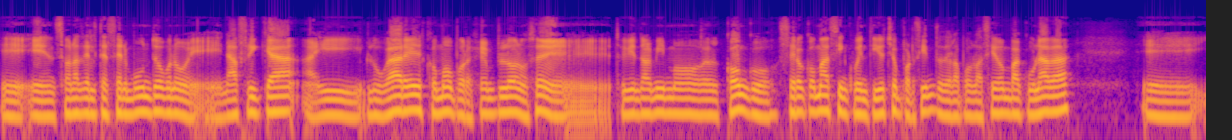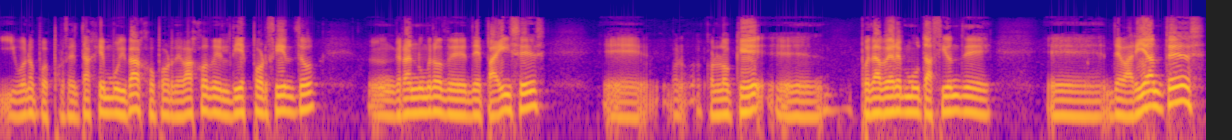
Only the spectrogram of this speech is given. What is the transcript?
eh, en zonas del tercer mundo, bueno, en África hay lugares como, por ejemplo, no sé, estoy viendo al mismo el Congo, 0,58% de la población vacunada eh, y, bueno, pues porcentaje muy bajo, por debajo del 10%, un gran número de, países, eh, bueno, con lo que puede haber mutación de, de variantes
